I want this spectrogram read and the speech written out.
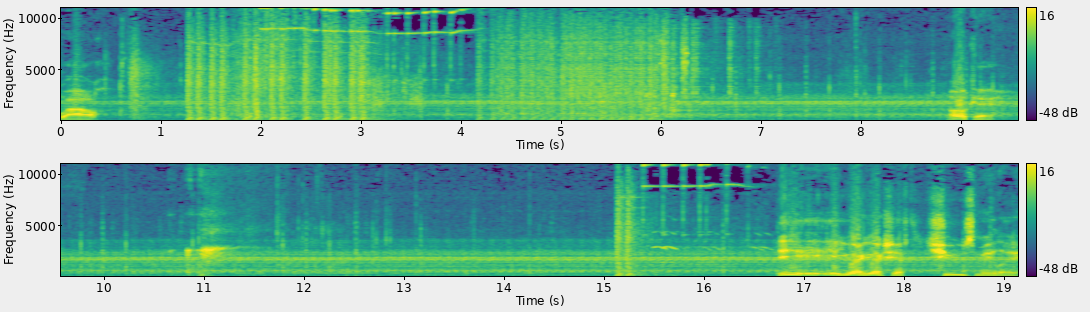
Wow. Okay. Yeah, yeah, you actually have to choose melee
